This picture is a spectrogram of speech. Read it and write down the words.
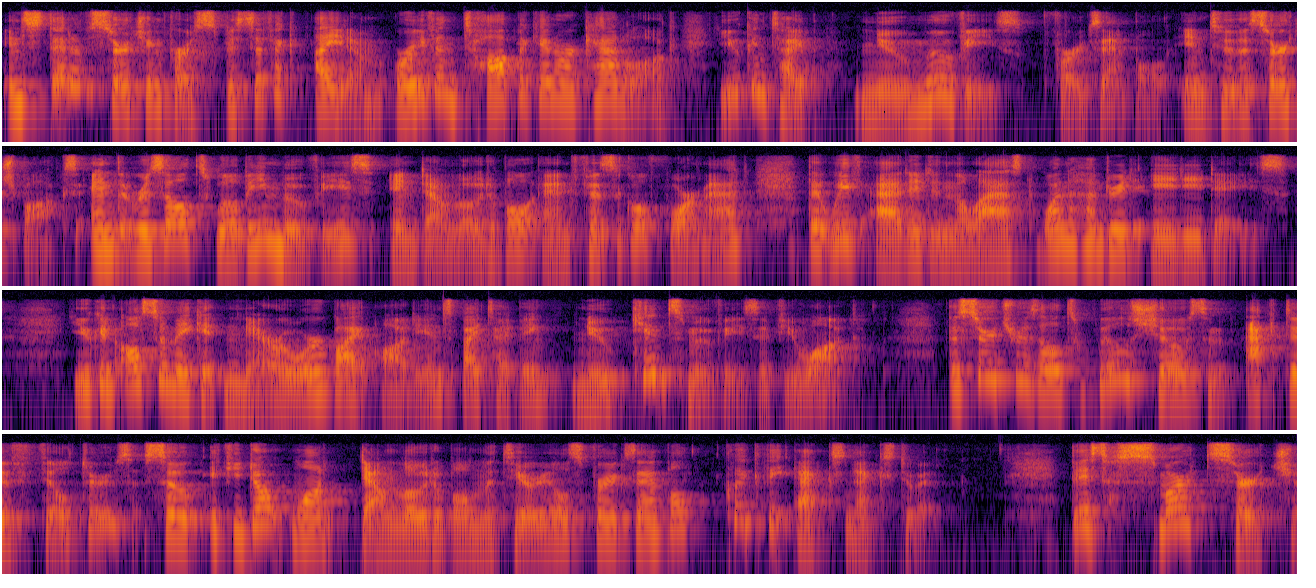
Instead of searching for a specific item or even topic in our catalog, you can type new movies, for example, into the search box, and the results will be movies in downloadable and physical format that we've added in the last 180 days. You can also make it narrower by audience by typing new kids movies if you want. The search results will show some active filters, so if you don't want downloadable materials, for example, click the X next to it. This smart search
